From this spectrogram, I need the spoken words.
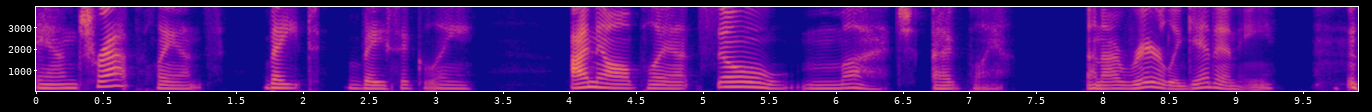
and trap plants, bait, basically. I now plant so much eggplant, and I rarely get any. but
